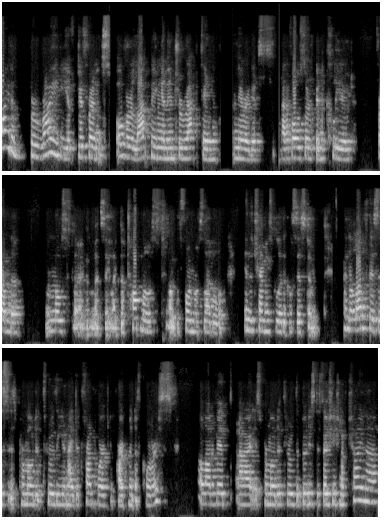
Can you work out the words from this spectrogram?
Quite a variety of different overlapping and interacting narratives that have all sort of been cleared from the most, uh, let's say, like the topmost or the foremost level in the Chinese political system. And a lot of this is, is promoted through the United Front Work Department, of course. A lot of it uh, is promoted through the Buddhist Association of China,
